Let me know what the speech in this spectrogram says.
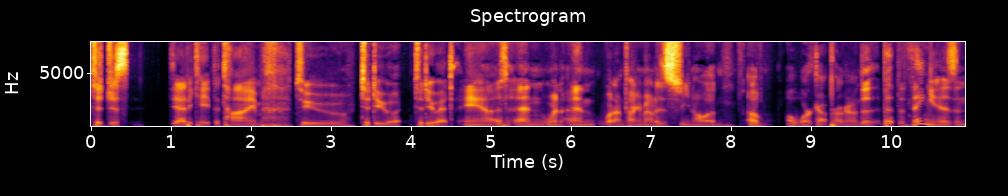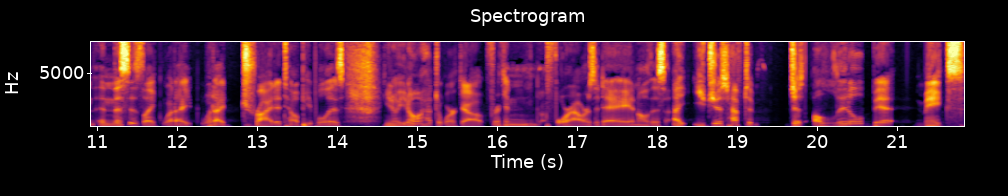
to just dedicate the time to to do it to do it and and when and what I'm talking about is you know a a, a workout program. The, but the thing is and and this is like what I what I try to tell people is you know you don't have to work out freaking 4 hours a day and all this. I you just have to just a little bit makes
